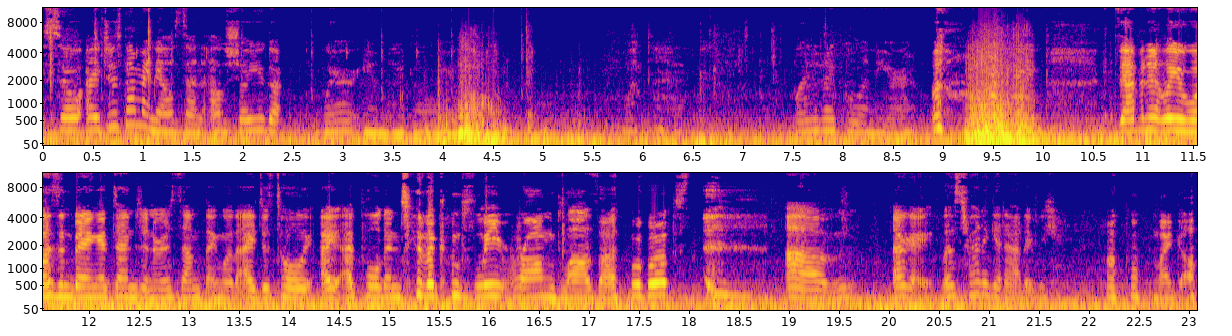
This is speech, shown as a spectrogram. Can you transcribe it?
So I just got my nails done. I'll show you guys, where am I going? What the heck? Why did I pull in here? definitely wasn't paying attention or something with I just totally I, I pulled into the complete wrong plaza. Whoops. Um okay let's try to get out of here. Oh my gosh.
